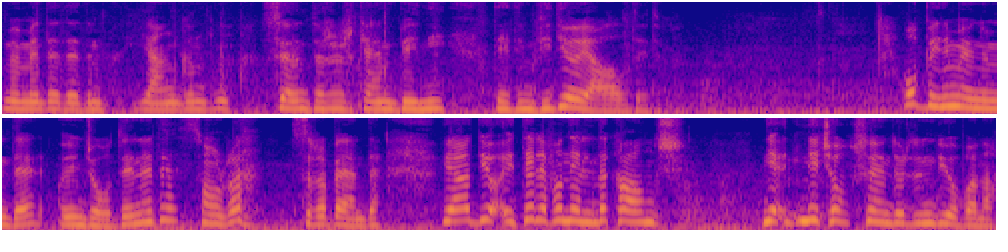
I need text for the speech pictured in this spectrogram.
Mehmet'e dedim yangını söndürürken beni dedim videoya al dedim. O benim önümde. Önce o denedi sonra sıra bende. Ya diyor e, telefon elinde kalmış. Ne, ne çabuk söndürdün diyor bana.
